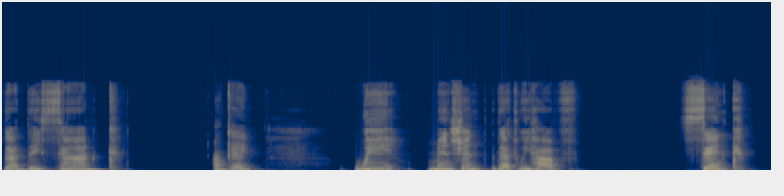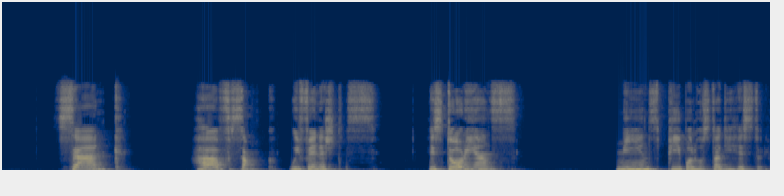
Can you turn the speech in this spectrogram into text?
that they sank. Okay? We mentioned that we have sink, sank, have sunk. We finished this. Historians means people who study history.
